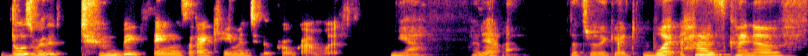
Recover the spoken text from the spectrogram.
those were the two big things that I came into the program with. Yeah, I Yeah. love that. That's really good. What has kind of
